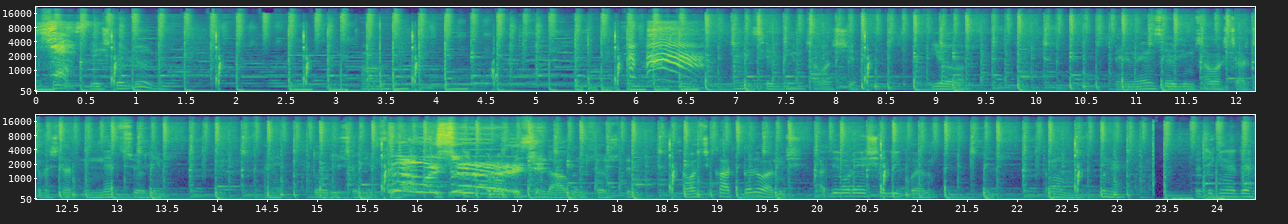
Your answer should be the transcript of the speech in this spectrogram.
Yes. Değiştirebiliyor mu? Aa. en sevdiğim savaşçı. Yo. Benim en sevdiğim savaşçı arkadaşlar net söyleyeyim. Doğruyu söyleyeyim. Profesini de aldığım sözlü. Savaşçı kartları varmış. Hadi oraya Shelly'i koyalım. Tamam mı? Bu ne? Ötekine de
